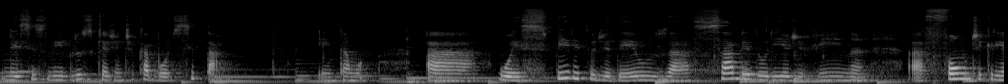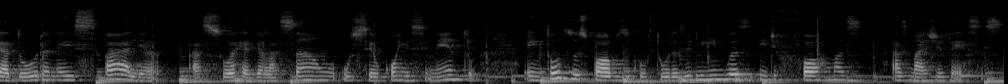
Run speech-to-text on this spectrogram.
nesses livros que a gente acabou de citar. Então, a, o Espírito de Deus, a sabedoria divina, a fonte criadora né, espalha a sua revelação, o seu conhecimento em todos os povos e culturas e línguas e de formas as mais diversas.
